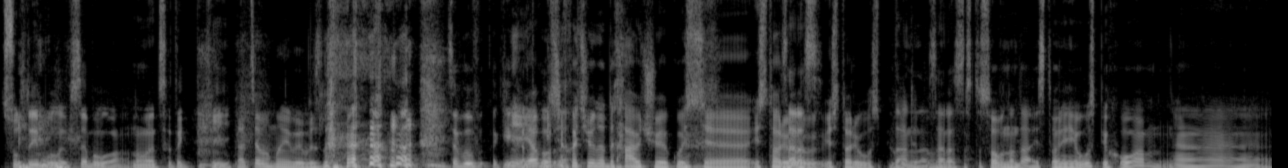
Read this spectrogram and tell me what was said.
Суди були, все було. Ну, це так- такий. На цьому ми і вивезли. Це був такий Ні, я хардкор. більше да. хочу надихаючу якусь е, історію, Зараз- історію успіху. Да, да, типу. да. Зараз стосовно да, історії успіху, е,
